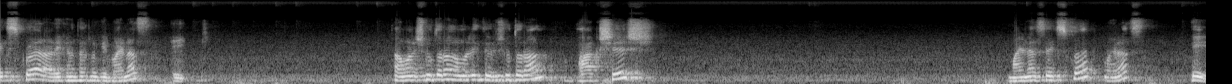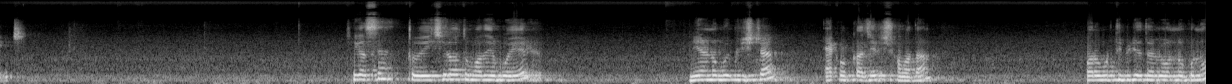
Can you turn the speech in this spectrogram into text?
এক্স স্কোয়ার, আর এখানে থাকল কি? Minus eight. তার মানে সুতরাং আমরা লিখতে পারি সুতরাং ভাগশেষ minus x square minus eight ঠিক আছে? তো এই ছিল তোমাদের বইয়ের নিরানব্বই পৃষ্ঠার একক কাজের সমাধান। পরবর্তী ভিডিওতে আমি অন্য কোনো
